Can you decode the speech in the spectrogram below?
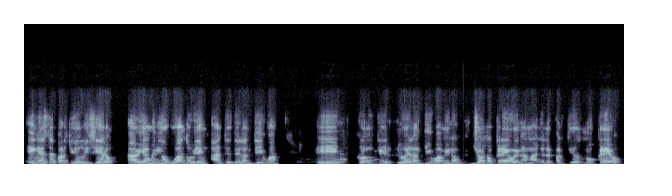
En este partido lo hicieron, habían venido jugando bien antes de la antigua. Eh, creo que lo de la antigua, a mí no, yo no creo en amaños de partidos, no creo,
